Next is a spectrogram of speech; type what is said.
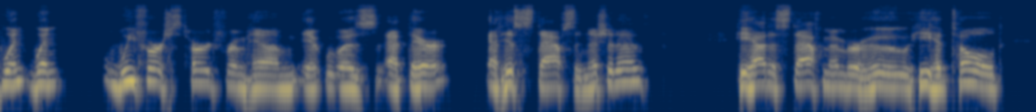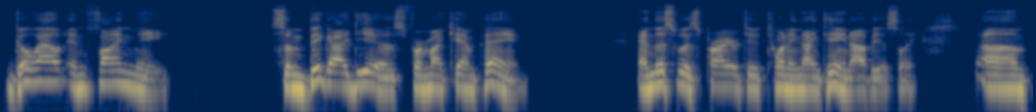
When when we first heard from him, it was at their at his staff's initiative. He had a staff member who he had told, "Go out and find me some big ideas for my campaign." And this was prior to 2019, obviously. Um,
